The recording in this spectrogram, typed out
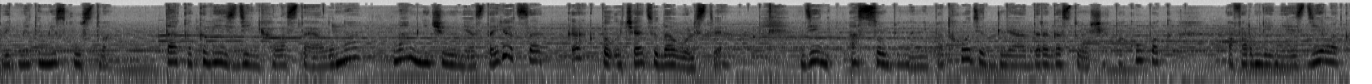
предметами искусства. Так как весь день холостая луна, нам ничего не остается, как получать удовольствие. День особенно не подходит для дорогостоящих покупок, оформления сделок,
